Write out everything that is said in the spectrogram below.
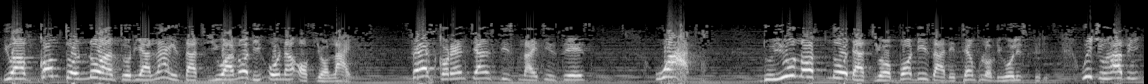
Mm. You have come to know and to realize that you are not the owner of your life. First Corinthians 6:19 says, What? Do you not know that your bodies are the temple of the Holy Spirit, which you have in,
